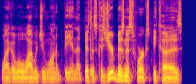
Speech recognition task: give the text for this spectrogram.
why I go, well, why would you want to be in that business? Because your business works because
